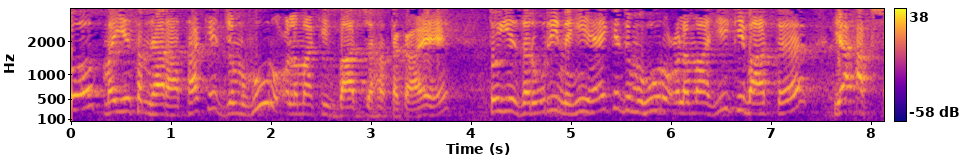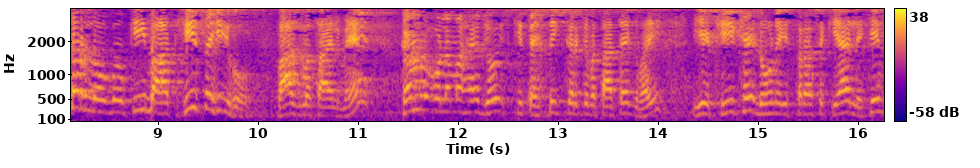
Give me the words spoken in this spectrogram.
تو میں یہ سمجھا رہا تھا کہ جمہور علماء کی بات جہاں تک آئے، تو یہ ضروری نہیں ہے کہ جمہور علماء ہی کی بات یا اکثر لوگوں کی بات ہی صحیح ہو۔ بعض مسائل میں کم علماء ہے جو اس کی تحقیق کر کے بتاتے ہیں کہ بھائی یہ ٹھیک ہے، انہوں نے اس طرح سے کیا ہے، لیکن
